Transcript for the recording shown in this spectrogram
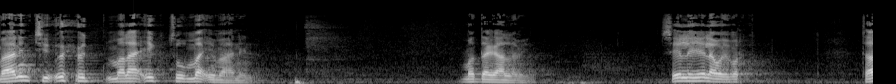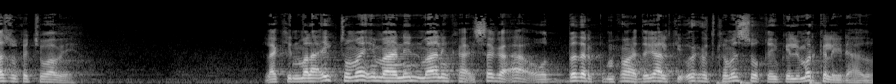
maalintii uxud malaa'igtu ma imaanin. Ma dagaalamin see la yeelaa way marka? Taasuu ka jawaabaya laakiin malaa'igtu ma imaanin maalinkaa isaga ah oo beder muxuuaha dagaalkii uxud kama soo qeybgelin marka la yidhaahdo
